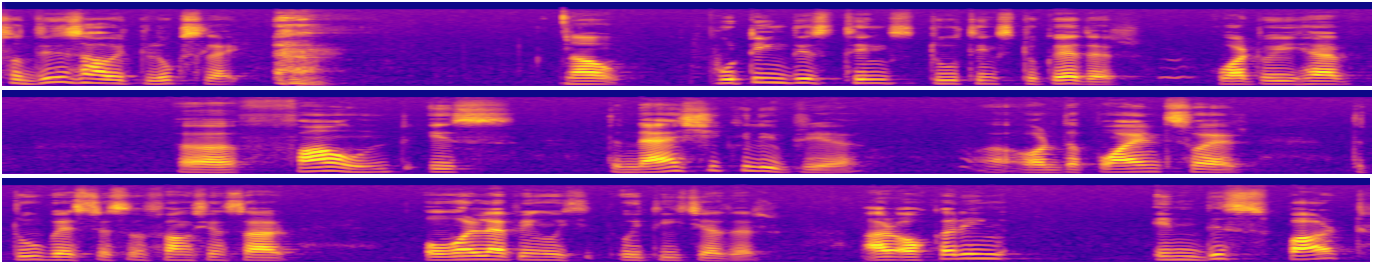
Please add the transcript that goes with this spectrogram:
So, this is how it looks like. now, putting these things two things together what we have uh, found is the Nash equilibria uh, or the points where the two best response functions are overlapping with, with each other are occurring in this part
